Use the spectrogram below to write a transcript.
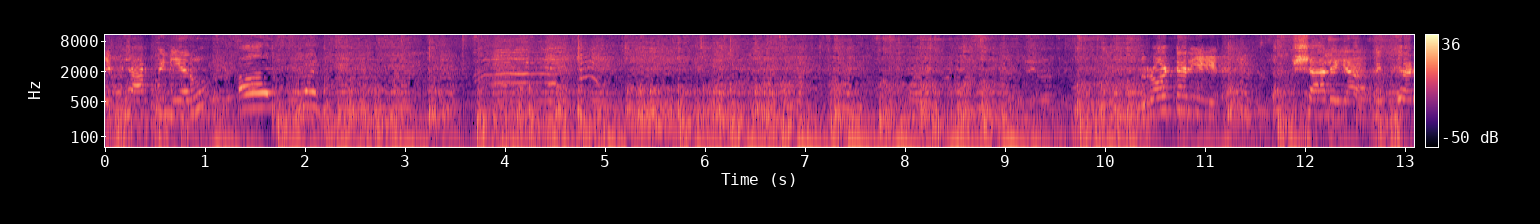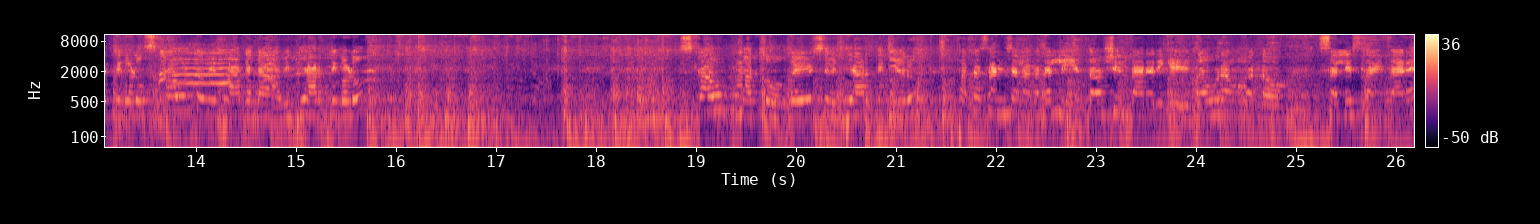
ವಿದ್ಯಾರ್ಥಿನಿಯರು. ರೋಟರಿ ಶಾಲೆಯ ವಿದ್ಯಾರ್ಥಿಗಳು, ಸ್ಕೌಟ್ ವಿಭಾಗದ ವಿದ್ಯಾರ್ಥಿಗಳು. ಸ್ಕೌಟ್ ಮತ್ತು ಗೈಡ್ಸ್ ವಿದ್ಯಾರ್ಥಿನಿಯರು ಪಥಸಂಚಲನದಲ್ಲಿ ತಹಶೀಲ್ದಾರರಿಗೆ ಗೌರವವನ್ನು ಸಲ್ಲಿಸ್ತಾ ಇದ್ದಾರೆ.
